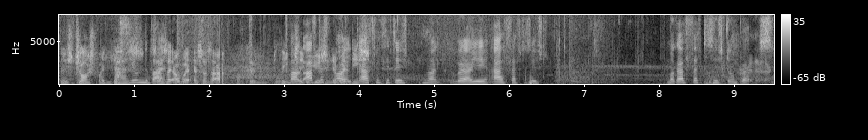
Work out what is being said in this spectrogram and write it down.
There's Josh Windass. Sounds like a it sounds like a fucking bleep Mark, that you use fif- in your Mark, Windies. I have 52. Mark, where are you? I have 52. st- Mark, I have 52 stone bricks.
